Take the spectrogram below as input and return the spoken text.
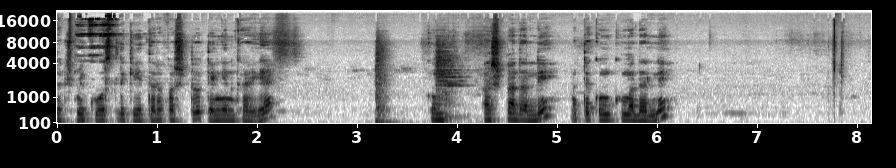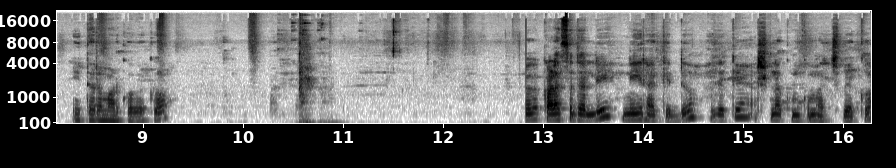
ಲಕ್ಷ್ಮಿ ಕೂರಿಸ್ಲಿಕ್ಕೆ ಈ ಥರ ಫಸ್ಟು ತೆಂಗಿನಕಾಯಿಗೆ. ಕುಂ ಅರ್ಶಿನದಲ್ಲಿ ಮತ್ತು ಕುಂಕುಮದಲ್ಲಿ ಈ ಥರ ಮಾಡ್ಕೋಬೇಕು. ಇವಾಗ ಕಳಸದಲ್ಲಿ ನೀರು ಹಾಕಿದ್ದು. ಇದಕ್ಕೆ ಅರ್ಶಿನ ಕುಂಕುಮ ಹಚ್ಚಬೇಕು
